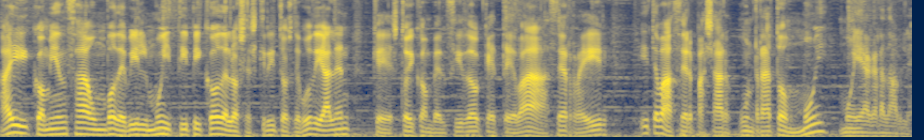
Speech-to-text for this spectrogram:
Ahí comienza un vodevil muy típico de los escritos de Woody Allen que estoy convencido que te va a hacer reír y te va a hacer pasar un rato muy, muy agradable.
